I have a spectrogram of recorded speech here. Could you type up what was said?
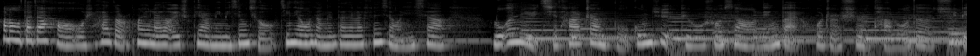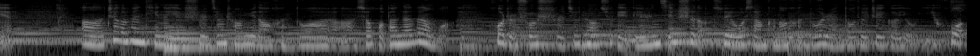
Hello，大家好，我是 Heather，欢迎来到 HPR 秘密星球。今天我想跟大家来分享一下卢恩与其他占卜工具，比如说像灵摆或者是塔罗的区别。呃，这个问题呢也是经常遇到很多呃小伙伴在问我，或者说是经常去给别人解释的，所以我想可能很多人都对这个有疑惑。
